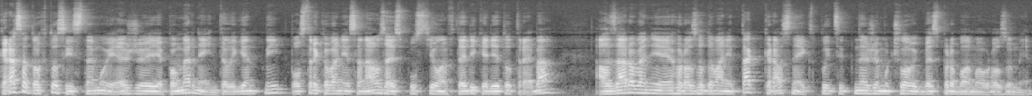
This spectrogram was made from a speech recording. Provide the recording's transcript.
Krasa tohto systému je, že je pomerne inteligentný, postrekovanie sa naozaj spustí len vtedy, keď je to treba, ale zároveň je jeho rozhodovanie tak krásne explicitné, že mu človek bez problémov rozumie.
